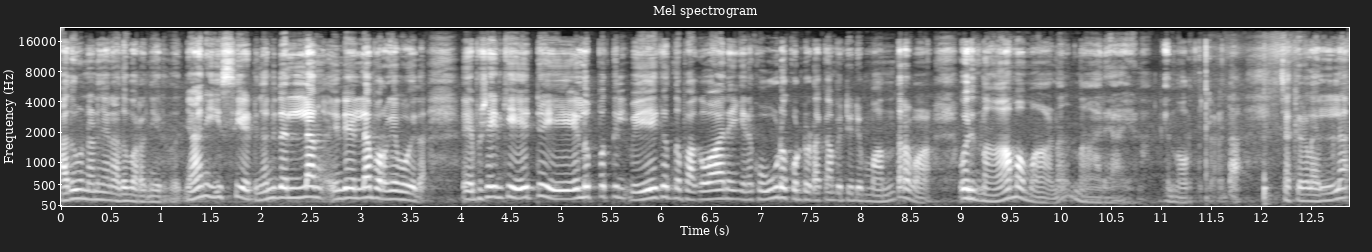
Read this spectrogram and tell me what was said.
അതുകൊണ്ടാണ് ഞാൻ അത് പറഞ്ഞിരുന്നത്. ഞാൻ ഈസി ആയിട്ട് ഞാൻ ഇതെല്ലാം എന്റെ എല്ലാം പുറകെ പോയതാണ് പക്ഷേ എനിക്ക് ഏറ്റവും എളുപ്പത്തിൽ വേഗം ഭഗവാനെ ഇങ്ങനെ കൂടെ കൊണ്ടു നടക്കാൻ പറ്റിയൊരു മന്ത്രമാണ് ഒരു നാമമാണ് നാരായണ. എന്നോർത്തിട്ടാണ് കേട്ടോ ചക്കകളെല്ലാം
